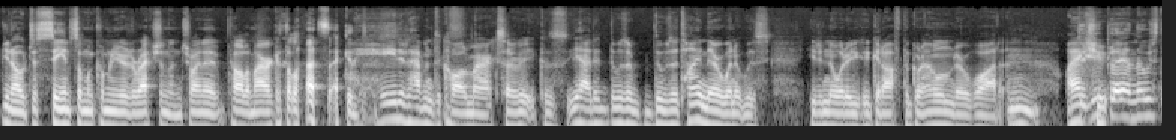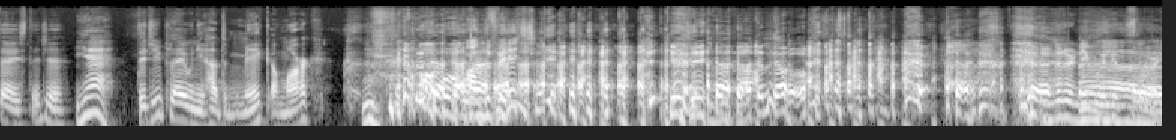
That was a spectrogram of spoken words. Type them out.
you know, just seeing someone coming in your direction and trying to call a mark at the last second. I hated having to call marks because yeah, there was a there was a time there when it was you didn't know whether you could get off the ground or what. And Mm. I Did actually you play in those days? Did you? yeah Did you play when you had to make a mark? on the pitch. You did, no. Another Nick Williams story.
